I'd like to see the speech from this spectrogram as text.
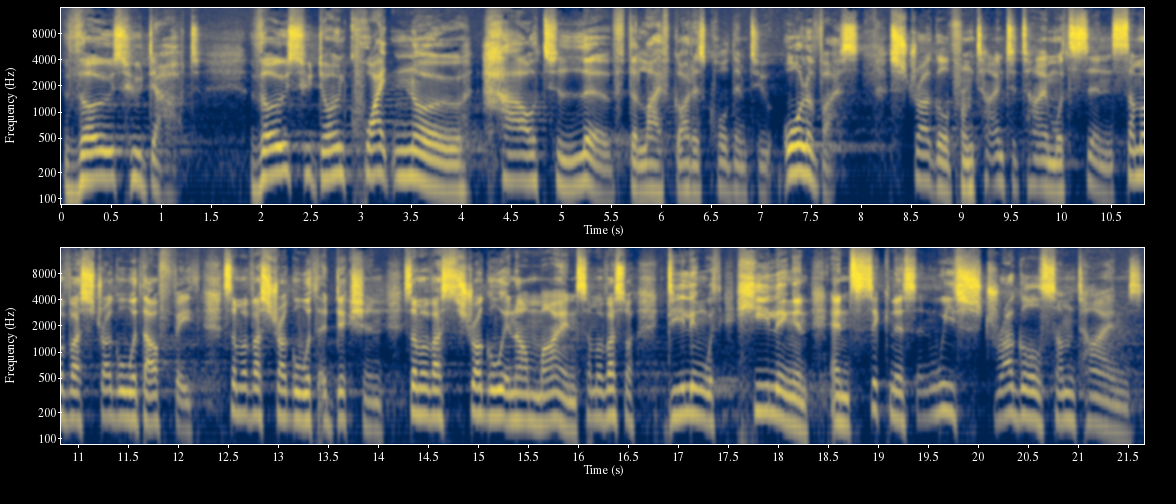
those who doubt, those who don't quite know how to live the life God has called them to. All of us struggle from time to time with sin. Some of us struggle with our faith. Some of us struggle with addiction. Some of us struggle in our mind. Some of us are dealing with healing and, and sickness, and we struggle sometimes.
